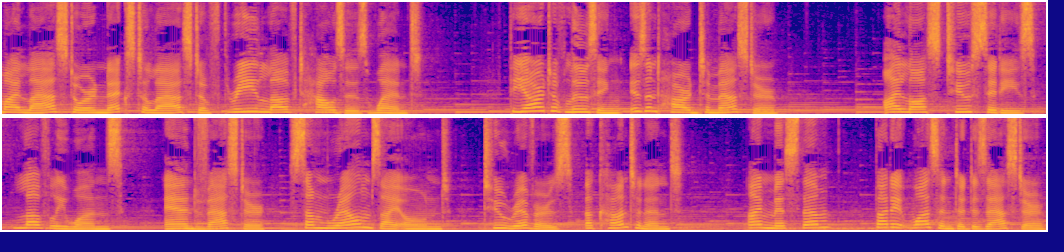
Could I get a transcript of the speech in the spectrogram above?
my last or next to last of three loved houses went. The art of losing isn't hard to master. I lost two cities, lovely ones, and vaster, some realms I owned, two rivers, a continent. I miss them, but it wasn't a disaster.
